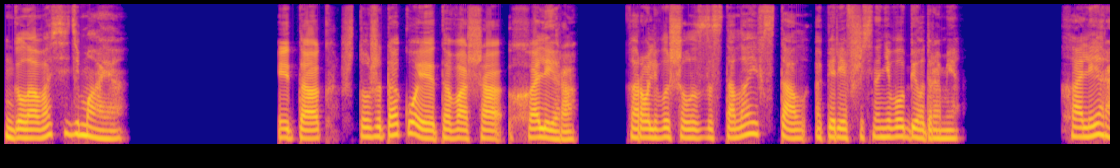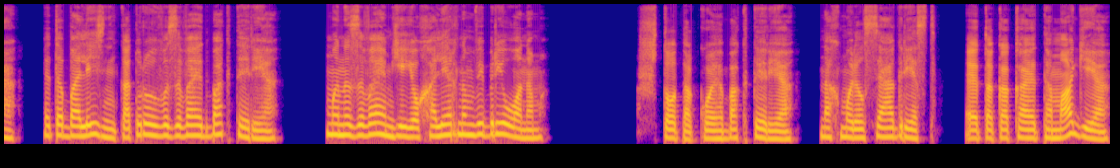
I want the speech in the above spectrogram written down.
Глава седьмая. «Итак, что же такое это ваша холера?» Король вышел из-за стола и встал, оперевшись на него бедрами. Холера — это болезнь, которую вызывает бактерия. Мы называем ее холерным вибрионом. «Что такое бактерия?» — нахмурился Агрест. «Это какая-то магия?»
